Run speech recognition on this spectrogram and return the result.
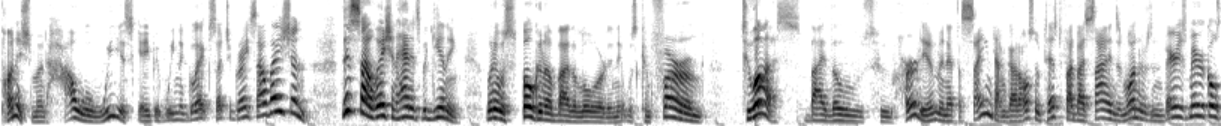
punishment, how will we escape if we neglect such a great salvation? This salvation had its beginning when it was spoken of by the Lord, and it was confirmed to us by those who heard him, and at the same time, God also testified by signs and wonders and various miracles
